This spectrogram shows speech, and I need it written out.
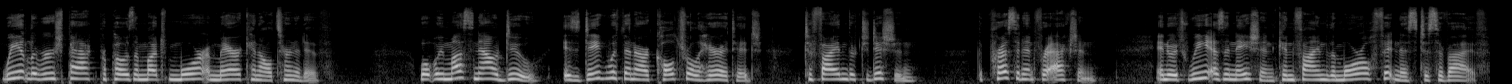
We at LaRouche PAC propose a much more American alternative. What we must now do is dig within our cultural heritage to find the tradition the precedent for action in which we as a nation can find the moral fitness to survive.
